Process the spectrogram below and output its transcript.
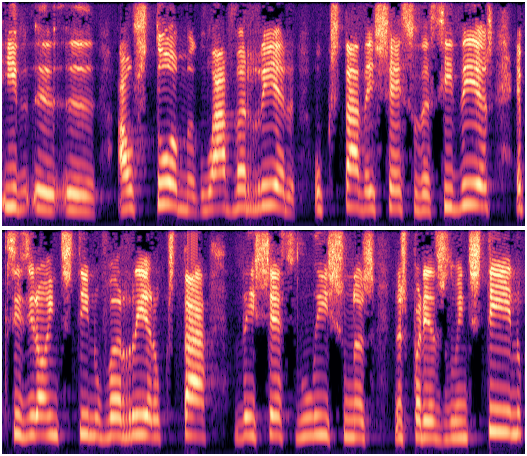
ir uh, uh, ao estômago lá varrer o que está de excesso de acidez, é preciso ir ao intestino varrer o que está de excesso de lixo nas, nas paredes do intestino,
